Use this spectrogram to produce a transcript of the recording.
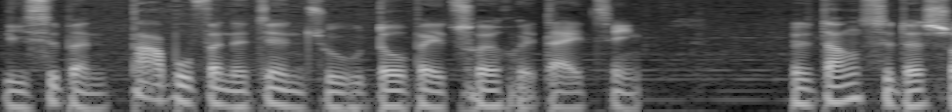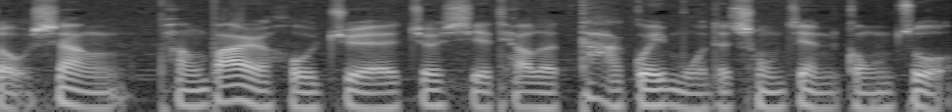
里斯本大部分的建筑都被摧毁殆尽。而当时的首相庞巴尔侯爵就协调了大规模的重建工作，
